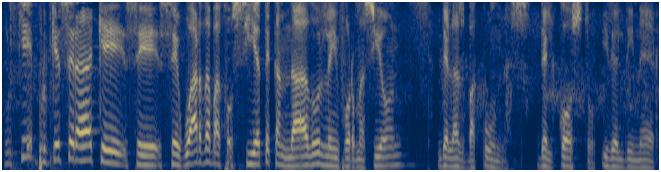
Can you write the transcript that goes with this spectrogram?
¿Por qué, por qué será que se, se guarda bajo siete candados la información de las vacunas, del costo y del dinero?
